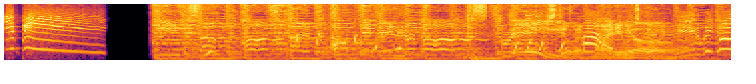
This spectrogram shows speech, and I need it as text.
Yippee! Pizza I still have no idea what's going on. Here we go!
